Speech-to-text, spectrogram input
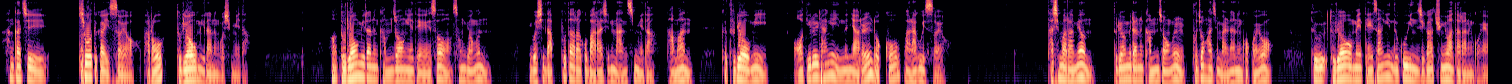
한 가지 키워드가 있어요. 바로 두려움이라는 것입니다. 어, 두려움이라는 감정에 대해서 성경은 이것이 나쁘다라고 말하지는 않습니다. 다만 그 두려움이 어디를 향해 있느냐를 놓고 말하고 있어요. 다시 말하면 두려움이라는 감정을 부정하지 말라는 거고요. 두, 두려움의 대상이 누구인지가 중요하다라는 거예요.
